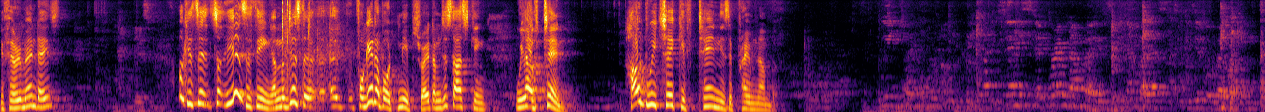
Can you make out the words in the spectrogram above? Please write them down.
if the remainder is Okay, so, so here's the thing. I'm just, uh, uh, forget about MIPS, right? I'm just asking, we have 10. How do we check if 10 is a prime number? Since a prime number is a number that's divisible by one, so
